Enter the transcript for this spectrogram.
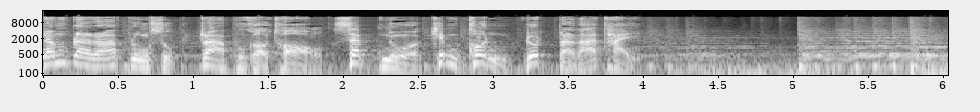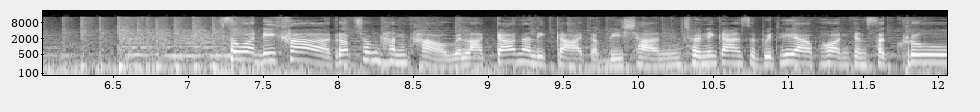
น้ำปลาร้าปรุงสุกตราภูเขาทอง แซ่บหนัวเข้มข้นรสปลาร้าไทย สวัสดีค่ะ รับชมทันข่าวเวลา 9 นาฬิกากับดิฉันชนิการสุพิทยาพรกันสักครู่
